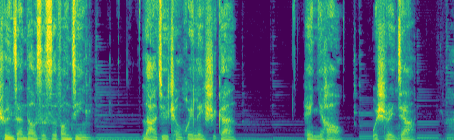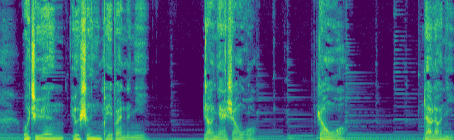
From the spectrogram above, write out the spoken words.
春蚕到死丝方尽，蜡炬成灰泪始干。嘿，你好，我是瑞佳，我只愿用声音陪伴着你，让你爱上我，让我聊聊你。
